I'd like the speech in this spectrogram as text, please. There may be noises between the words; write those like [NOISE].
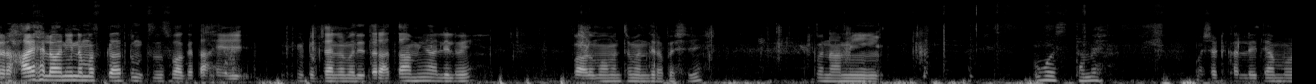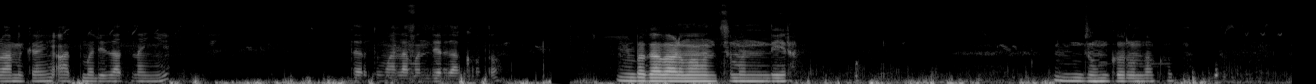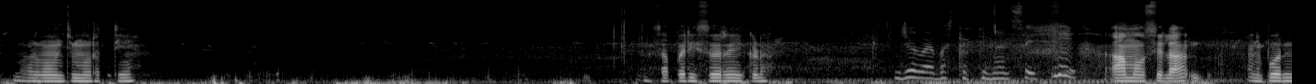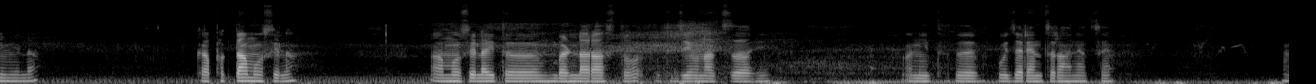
तर hi hello आणि नमस्कार तुमचं स्वागत आहे यूट्यूब चॅनलमध्ये तर आता आम्ही आलेलो आहे बाळूमामांच्या मंदिरापाशी. पण आम्ही वस थांबे. वशाट खाल्ले त्यामुळं आम्ही काही आतमध्ये जात नाही आहे तर तुम्हाला मंदिर दाखवतो. बघा बाळूमामांचं मंदिर. झूम करून दाखवतो बाळूमामांची मूर्ती आहे. असा परिसर आहे इकडं. जेवाय बसतात ती माणसं. [LAUGHS] अमावस्येला आणि पौर्णिमेला. का फक्त अमावस्येला अमावस्येला इथं भंडारा असतो. इथं जेवणाचं आहे. आणि इथं पुजाऱ्यांचं राहण्याचं आहे.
